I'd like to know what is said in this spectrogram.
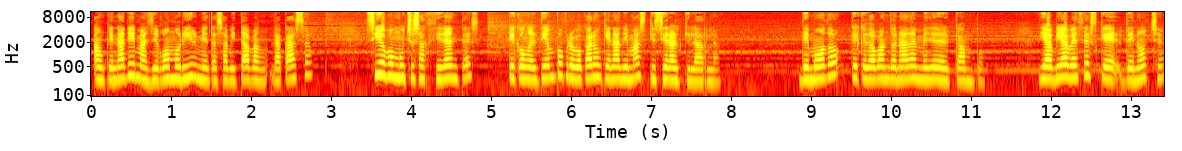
aunque nadie más llegó a morir mientras habitaban la casa, sí hubo muchos accidentes que con el tiempo provocaron que nadie más quisiera alquilarla de modo que quedó abandonada en medio del campo. Y había veces que, de noche,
